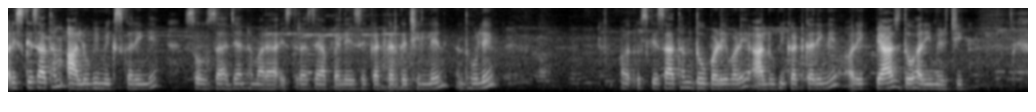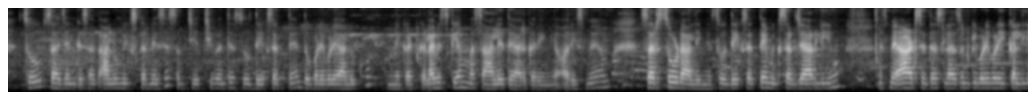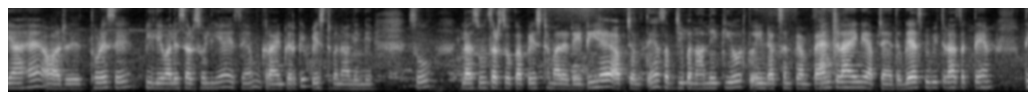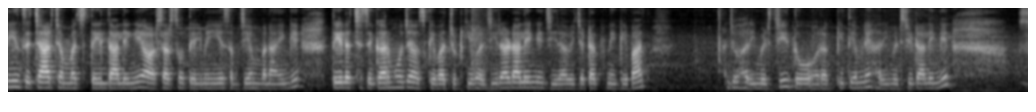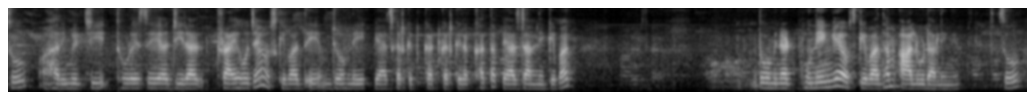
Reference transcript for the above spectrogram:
और इसके साथ हम आलू भी मिक्स करेंगे। सो सहजन हमारा इस तरह से आप पहले इसे कट करके छील लें, धो लें। और उसके साथ हम दो बड़े बड़े आलू भी कट करेंगे और एक प्याज, दो हरी मिर्ची। सो सहजन के साथ आलू मिक्स करने से सब्ज़ी अच्छी बनती है, सो देख सकते हैं दो बड़े बड़े आलू को हमने कट कर अब इसके हम मसाले तैयार करेंगे और इसमें हम सरसों डालेंगे। सो देख सकते हैं मिक्सर जार ली हूँ। इसमें आठ से दस लहसुन की बड़ी बड़ी कलियाँ हैं और थोड़े से पीले वाले सरसों लिए हैं, इसे हम ग्राइंड करके पेस्ट बना लेंगे। सो लहसुन सरसों का पेस्ट हमारा रेडी है। अब चलते हैं सब्ज़ी बनाने की ओर। तो इंडक्शन पर हम पैन चढ़ाएँगे। आप चाहें तो गैस पर भी चढ़ा सकते हैं। तीन से चार चम्मच तेल डालेंगे और सरसों तेल में ही ये सब्ज़ी हम बनाएँगे। तेल अच्छे से गर्म हो जाए, उसके बाद चुटकी भर जीरा डालेंगे। जीरा भी चटकने के बाद जो हरी मिर्ची, दो रखी थी हमने, हरी मिर्ची डालेंगे। सो, हरी मिर्ची थोड़े से जीरा फ्राई हो जाए, उसके बाद जो हमने एक प्याज करके, कट करके रखा था, प्याज डालने के बाद दो मिनट भूनेंगे, उसके बाद हम आलू डालेंगे। सो,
